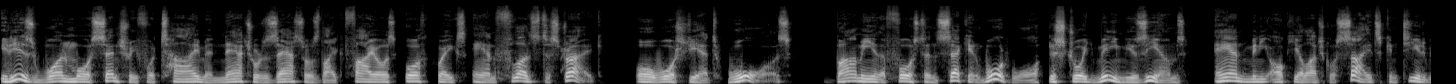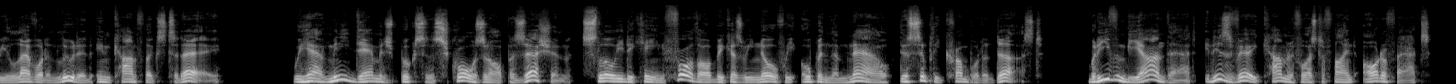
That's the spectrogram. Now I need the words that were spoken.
it is one more century for time and natural disasters like fires, earthquakes, and floods to strike, or worse yet, wars, bombing in the First and Second World War destroyed many museums, and many archaeological sites continue to be leveled and looted in conflicts today. We have many damaged books and scrolls in our possession, slowly decaying further because we know if we open them now, they'll simply crumble to dust. But even beyond that, it is very common for us to find artifacts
